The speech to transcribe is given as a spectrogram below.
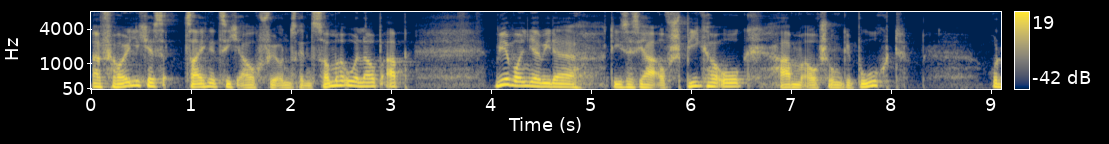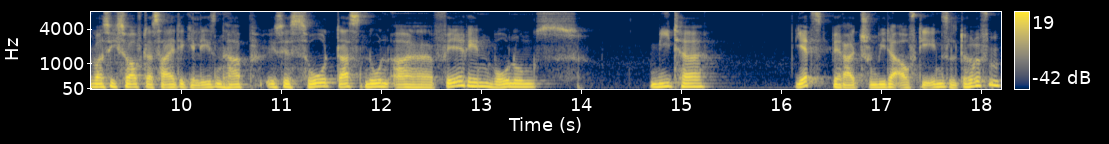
Erfreuliches zeichnet sich auch für unseren Sommerurlaub ab. Wir wollen ja wieder dieses Jahr auf Spiekeroog, haben auch schon gebucht. Und was ich so auf der Seite gelesen habe, ist es so, dass nun äh, Ferienwohnungsmieter jetzt bereits schon wieder auf die Insel dürfen.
